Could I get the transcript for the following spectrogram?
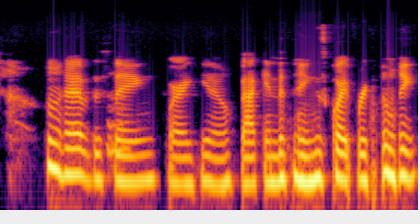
I have this thing where I, you know, back into things quite frequently,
